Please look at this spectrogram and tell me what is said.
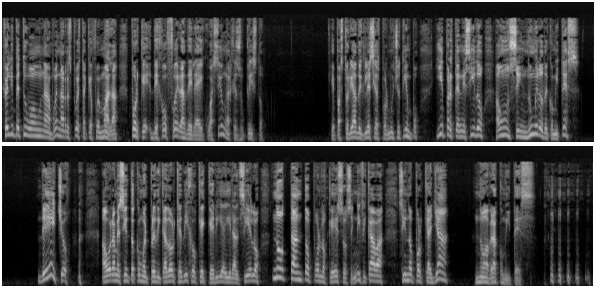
Felipe tuvo una buena respuesta que fue mala porque dejó fuera de la ecuación a Jesucristo. He pastoreado iglesias por mucho tiempo y he pertenecido a un sinnúmero de comités. De hecho, ahora me siento como el predicador que dijo que quería ir al cielo, no tanto por lo que eso significaba, sino porque allá no habrá comités.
